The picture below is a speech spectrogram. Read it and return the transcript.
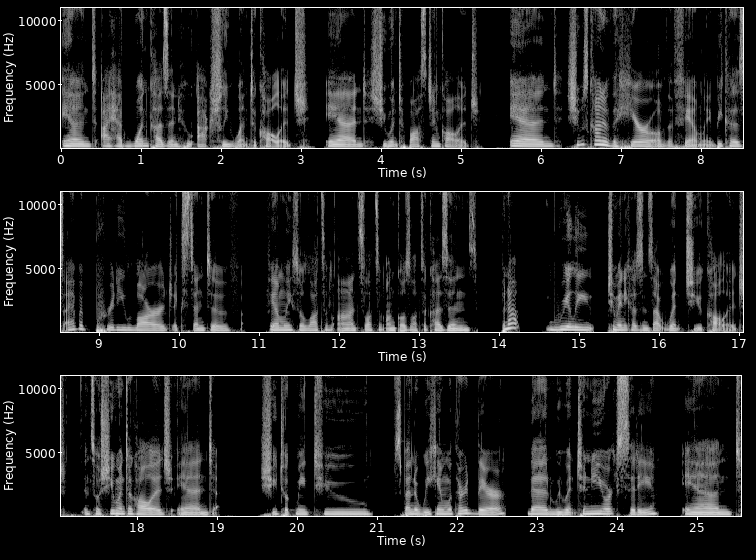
And I had one cousin who actually went to college and she went to Boston College. And she was kind of the hero of the family because I have a pretty large, extensive family. So lots of aunts, lots of uncles, lots of cousins, but not really too many cousins that went to college. And so she went to college and she took me to spend a weekend with her there. Then we went to New York City, and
